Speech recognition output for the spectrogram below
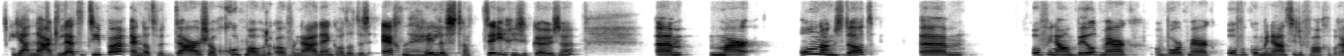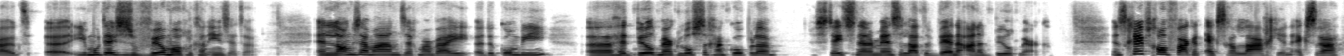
ja, naar het lettertype. En dat we daar zo goed mogelijk over nadenken, want dat is echt een hele strategische keuze. Um, maar ondanks dat, um, of je nou een beeldmerk, een woordmerk of een combinatie ervan gebruikt, uh, je moet deze zoveel mogelijk gaan inzetten. En langzaamaan, zeg maar bij uh, de combi, uh, het beeldmerk los te gaan koppelen, steeds sneller mensen laten wennen aan het beeldmerk. En het geeft gewoon vaak een extra laagje, een extra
